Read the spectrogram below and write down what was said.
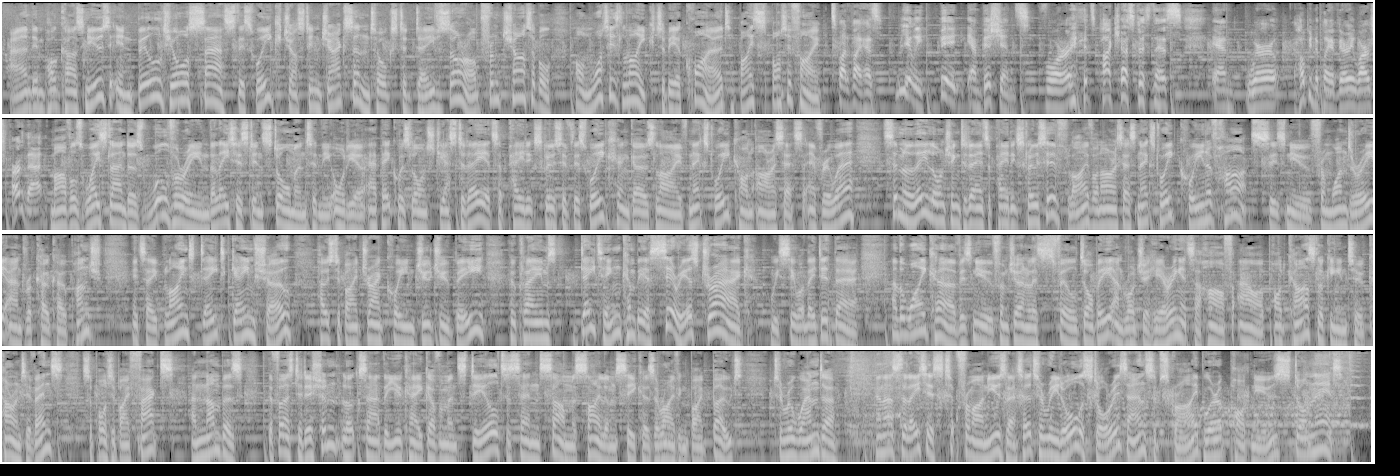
And in podcast news, in Build Your SaaS this week, Justin Jackson talks to Dave Zohrob from Chartable on what it's like to be acquired by Spotify. Spotify has really big ambitions for its podcast business, and we're hoping to play a very large part of that. Marvel's Wastelanders Wolverine, the latest installment in the audio epic, was launched yesterday. It's a paid exclusive this week and goes live next week on RSS everywhere. Similarly, launching today as a paid exclusive exclusive, live on RSS next week, Queen of Hearts is new from Wondery and Rococo Punch. It's a blind date game show hosted by drag queen Jujubee, who claims dating can be a serious drag. We see what they did there. And The Y Curve is new from journalists Phil Dobbie and Roger Hearing. It's a half hour podcast looking into current events, supported by facts and numbers. The first edition looks at the UK government's deal to send some asylum seekers arriving by boat to Rwanda. And that's the latest from our newsletter. To read all the stories and subscribe, we're at podnews.net.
